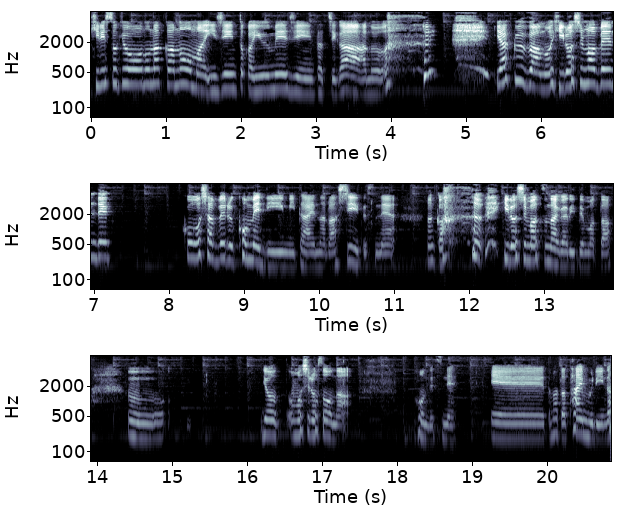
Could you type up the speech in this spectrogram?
キリスト教の中の、まあ、偉人とか有名人たちが、あの、ヤクザの広島弁で、こう喋るコメディみたいならしいですね。なんか、広島つながりでまた、うん、よ、面白そうな本ですね。えーと、またタイムリーな。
